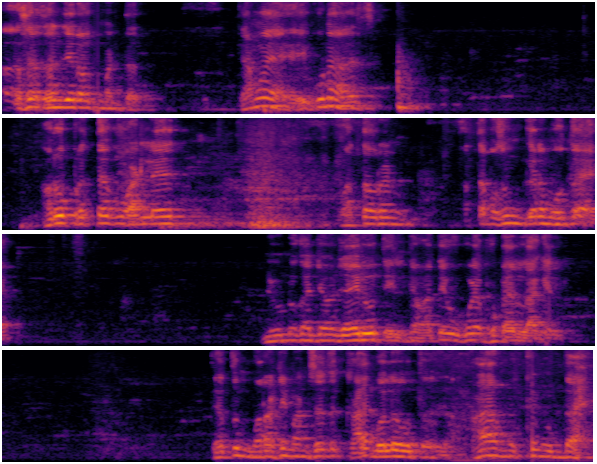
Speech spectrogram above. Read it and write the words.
असं संजय राऊत म्हणतात. त्यामुळे एकूणच आरोप प्रत्यारोप वाढले आहेत वातावरण आतापासून गरम होत आहे. निवडणुका जेव्हा जाहीर होतील तेव्हा ते उकळ्या फुटायला लागेल. त्यातून मराठी माणसाचं काय भलं होतं हा मुख्य मुद्दा आहे.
